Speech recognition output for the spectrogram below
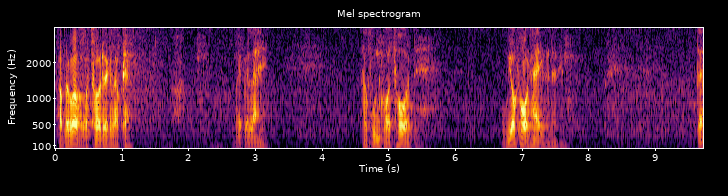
เอาเป็นว่าผมขอโทษด้วยกันแล้วกัน ไม่เป็นไร ถ้าคุณขอโทษ ผมยกโทษให้ก็แล้วกัน แต่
